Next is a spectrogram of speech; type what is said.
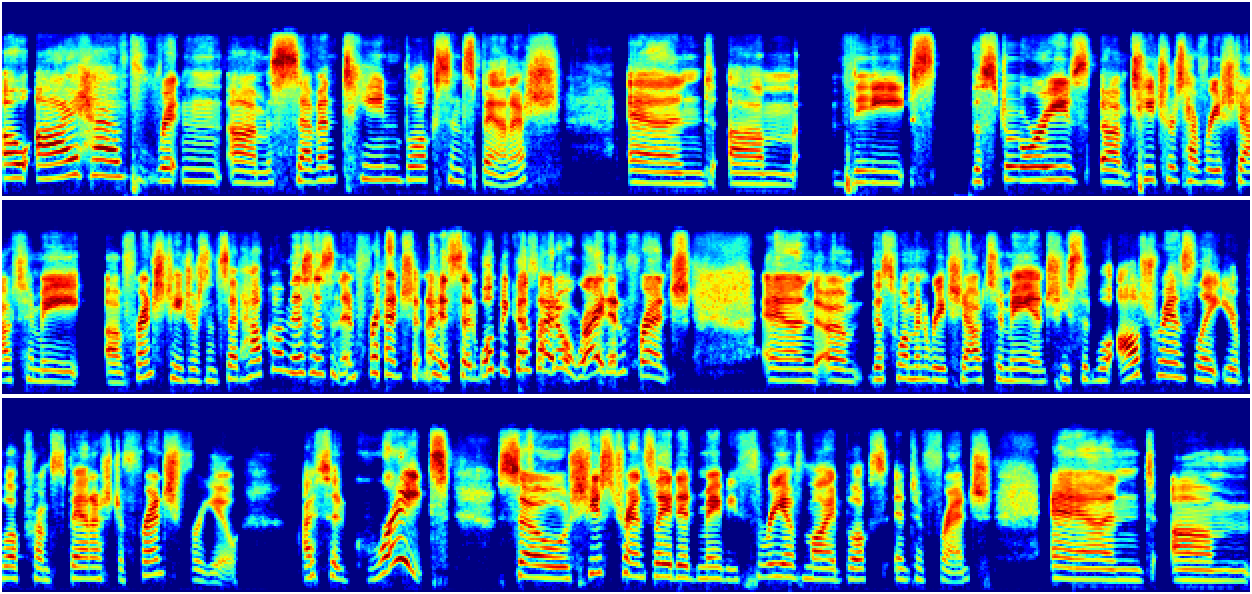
Oh, I have written um, 17 books in Spanish, and um, the the stories um, teachers have reached out to me uh, french teachers and said how come this isn't in french and i said well because i don't write in french and um, this woman reached out to me and she said well i'll translate your book from spanish to french for you I said, great. So she's translated maybe three of my books into French. And um,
